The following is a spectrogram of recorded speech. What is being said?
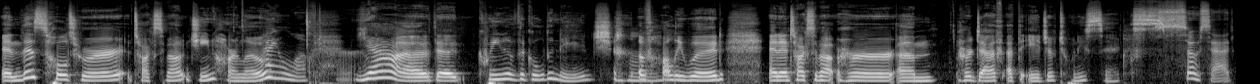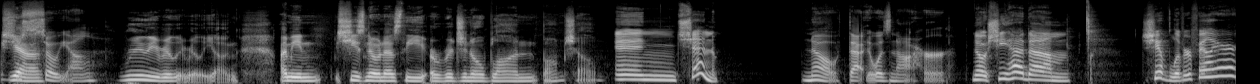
And this whole tour talks about Jean Harlow. I loved her. Yeah, the queen of the golden age of Hollywood. And it talks about her um, her death at the age of 26. So sad. She's Yeah. so young. really, really, really young. I mean, she's known as the original blonde bombshell. And Shin. No, that was not her. No, she had um did she have liver failure?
